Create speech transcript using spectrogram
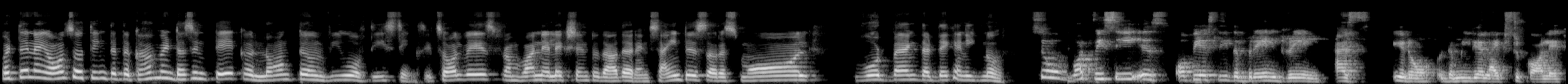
But then I also think that the government doesn't take a long term view of these things. It's always from one election to the other, and scientists are a small vote bank that they can ignore. So, what we see is obviously the brain drain, as you know, the media likes to call it.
